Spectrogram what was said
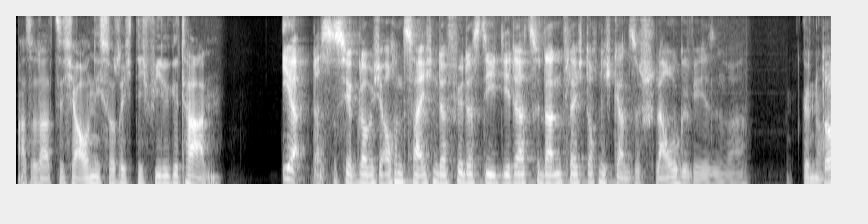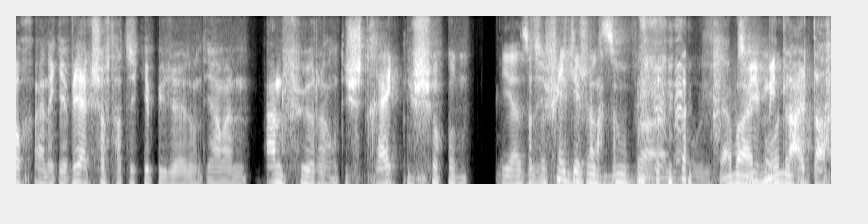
Also da hat sich ja auch nicht so richtig viel getan. Ja, das ist ja, glaube ich, auch ein Zeichen dafür, dass die Idee dazu dann vielleicht doch nicht ganz so schlau gewesen war. Genau. Doch, eine Gewerkschaft hat sich gebildet und die haben einen Anführer und die streiken schon. Ja, so Also das fängt ja schon super an. Ja, Das aber ist wie im ohne, Mittelalter.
